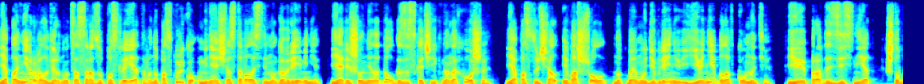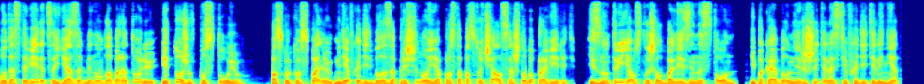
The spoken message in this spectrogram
Я планировал вернуться сразу после этого, но поскольку у меня еще оставалось немного времени, я решил ненадолго заскочить к Нанахоши. Я постучал и вошел, но к моему удивлению, ее не было в комнате. Ее и правда здесь нет. Чтобы удостовериться, я заглянул в лабораторию и тоже впустую. Поскольку в спальню мне входить было запрещено, я просто постучался, чтобы проверить. Изнутри я услышал болезненный стон. И пока я был в нерешительности, входить или нет,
